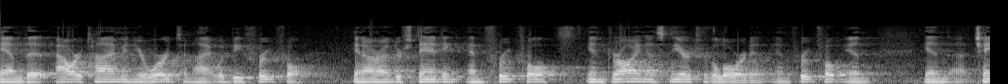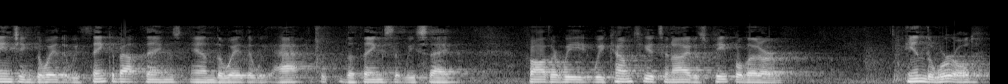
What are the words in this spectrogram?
and that our time in your Word tonight would be fruitful in our understanding and fruitful in drawing us near to the Lord and, and fruitful in in uh, changing the way that we think about things and the way that we act, the things that we say. Father, we, we come to you tonight as people that are in the world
